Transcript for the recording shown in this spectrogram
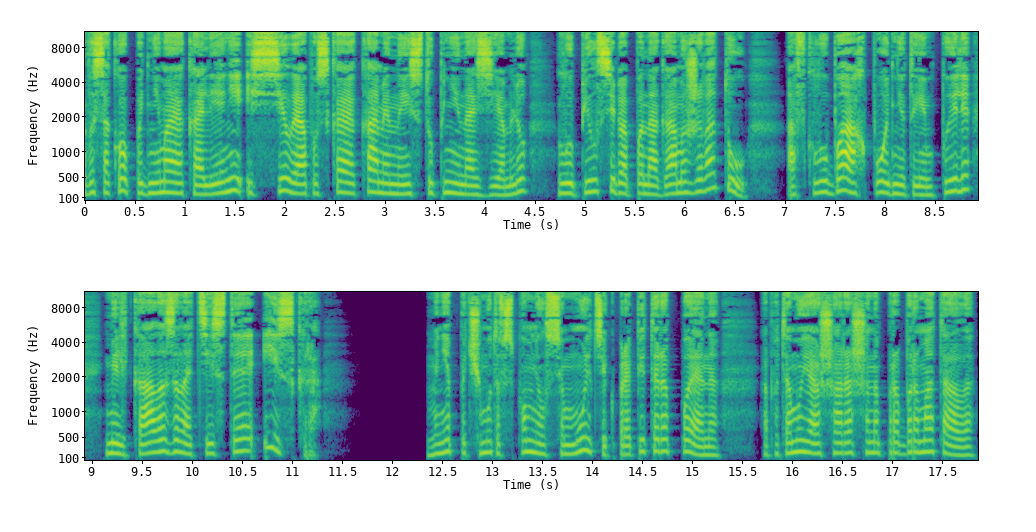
высоко поднимая колени и с силой опуская каменные ступни на землю, лупил себя по ногам и животу, а в клубах поднятой им пыли мелькала золотистая искра. Мне почему-то вспомнился мультик про Питера Пэна, а потому я ошарашенно пробормотала.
